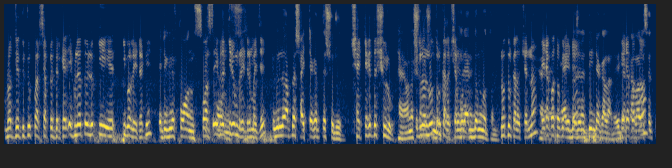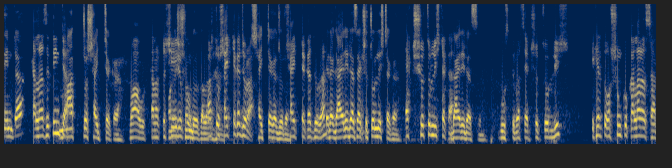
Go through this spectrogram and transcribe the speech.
আমরা যেটুকু পারছি আপনাদেরকে এগুলো তো হলো কি কি বলে এটাকে? এটা গুলো ফন্স পঞ্চ এগুলো কীরকম রেটের মাঝে? এগুলো আপনার ষাট টাকাতে শুরু। ষাট টাকা তো শুরু? হ্যাঁ অনেক এগুলো নতুন কালেকশন এগুলো একদম নতুন। নতুন কালেকশন না? এটা কত করে এটা? ডজনে তিনটা কালার এটা কালার আছে তিনটা। কালার আছে তিনটা? মাত্র ষাট টাকা। ওয়াও কালারটা সেই রকম। সুন্দর কালার মাত্র হ্যাঁ। ষাট টাকা জোড়া? ষাট টাকা জোড়া। ষাট টাকা জোড়া? এটা রেট আছে একশো চল্লিশ টাকা। একশো চল্লিশ টাকা? গায়ে আছে। বুঝতে পারছি একশো চল্লিশ। এখানে তো অসংখ্য কালার আছে আর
